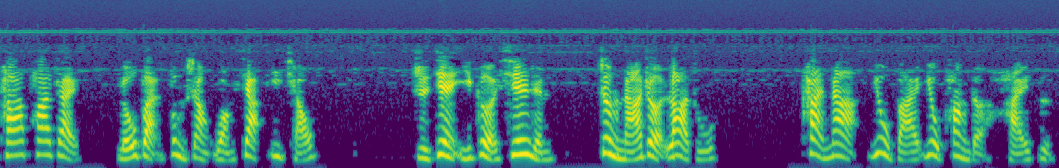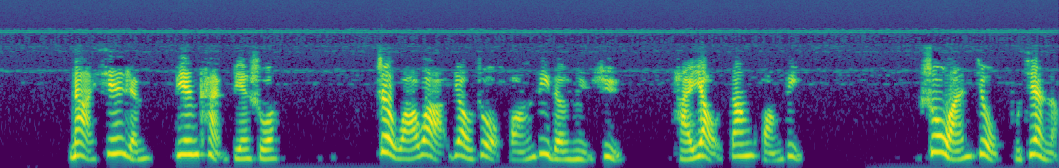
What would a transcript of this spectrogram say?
他趴在楼板缝上往下一瞧，只见一个仙人正拿着蜡烛看那又白又胖的孩子。那仙人边看边说：“这娃娃要做皇帝的女婿，还要当皇帝。”说完就不见了。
